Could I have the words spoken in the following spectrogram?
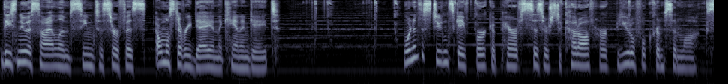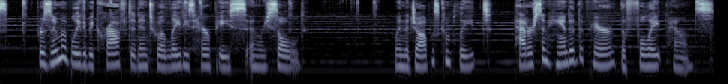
These new asylums seem to surface almost every day in the Canongate. One of the students gave Burke a pair of scissors to cut off her beautiful crimson locks, presumably to be crafted into a lady's hairpiece and resold. When the job was complete, Patterson handed the pair the full eight pounds.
